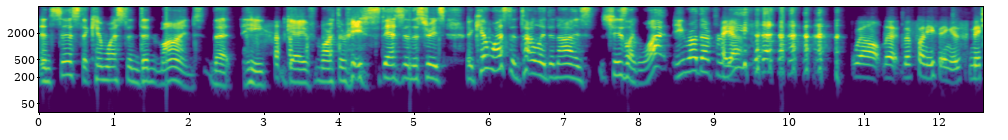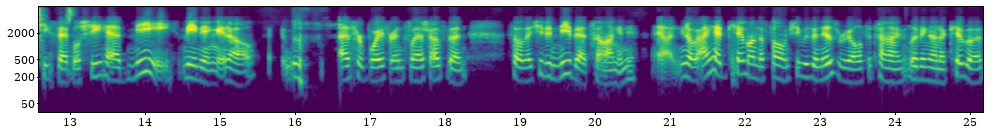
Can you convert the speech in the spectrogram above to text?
insists that Kim Weston didn't mind that he gave Martha Reeves Dance in the Streets. And Kim Weston totally denies. She's like, What? He wrote that for uh, yeah. me? Well, the the funny thing is, Mickey said, "Well, she had me," meaning you know, as her boyfriend slash husband, so that she didn't need that song. And uh, you know, I had Kim on the phone. She was in Israel at the time, living on a kibbutz,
